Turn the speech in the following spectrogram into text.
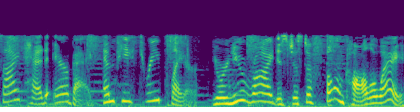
side head airbag, MP3 player. Your new ride is just a phone call away.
